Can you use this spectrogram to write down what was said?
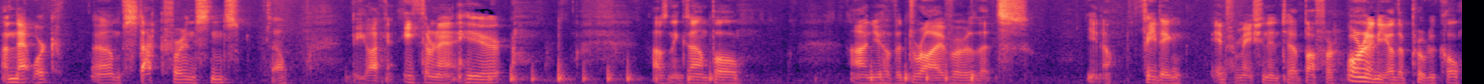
a network um, stack, for instance. So be like an Ethernet here as an example. And you have a driver that's, you know, feeding information into a buffer or any other protocol.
